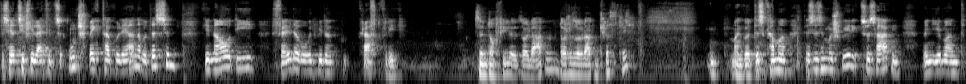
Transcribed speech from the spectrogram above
das hört sich vielleicht jetzt unspektakulär an, aber das sind genau die Felder, wo ich wieder Kraft kriege. Sind noch viele Soldaten, deutsche Soldaten christlich? Mein Gott, das kann man, das ist immer schwierig zu sagen. Wenn jemand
